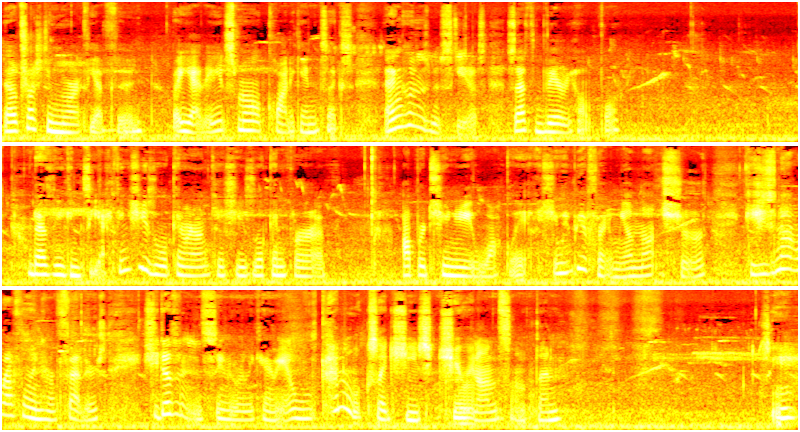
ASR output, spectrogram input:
They'll trust you more if you have food. But yeah, they eat small aquatic insects. That includes mosquitoes, so that's very helpful. But as you can see, I think she's looking around because she's looking for a opportunity to walk away. She may be afraid of me, I'm not sure. Because she's not ruffling her feathers. She doesn't seem to really care me. It kind of looks like she's chewing on something. See?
